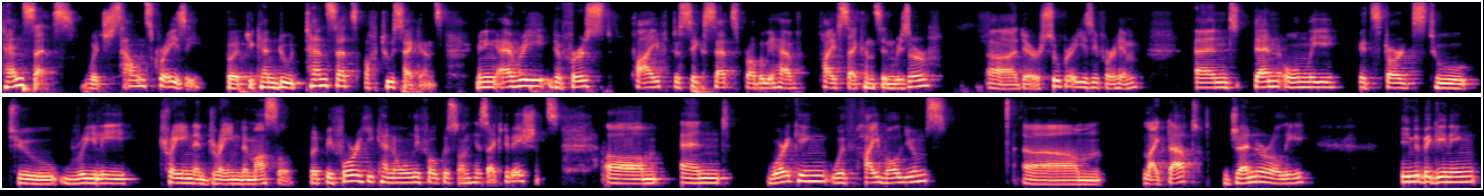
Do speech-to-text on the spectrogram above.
10 sets, which sounds crazy, but you can do 10 sets of two seconds, meaning every, the first five to six sets probably have five seconds in reserve. Uh, they're super easy for him. And then only it starts to, to really train and drain the muscle. But before he can only focus on his activations. Um, and working with high volumes um, like that, generally in the beginning,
